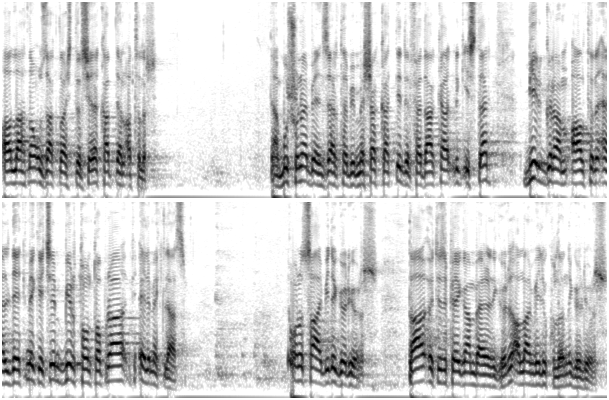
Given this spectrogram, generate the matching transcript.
Allah'tan uzaklaştırır şeyler kalpten atılır. Yani bu şuna benzer tabii meşakkatlidir, fedakarlık ister. Bir gram altını elde etmek için bir ton toprağı elemek lazım. Onu sahibi de görüyoruz. Daha ötesi peygamberleri görüyoruz. Allah'ın veli kullarını görüyoruz.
